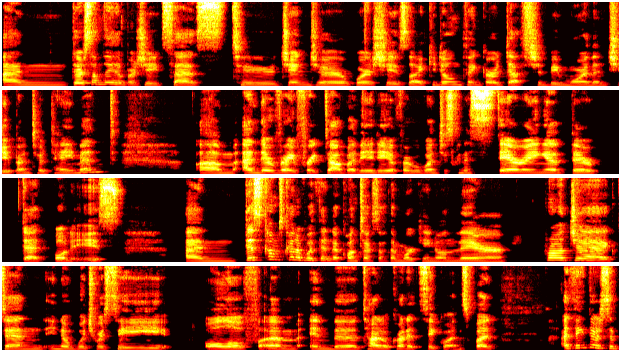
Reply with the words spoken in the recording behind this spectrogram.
And there's something that Brigitte says to Ginger where she's like, You don't think our death should be more than cheap entertainment? Um, and they're very freaked out by the idea of everyone just kind of staring at their dead bodies. And this comes kind of within the context of them working on their project and, you know, which we see all of um, in the title credit sequence. But I think there's a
